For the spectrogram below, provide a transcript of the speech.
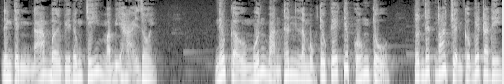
Đinh tình đã bởi vì đồng chí mà bị hại rồi. Nếu cậu muốn bản thân là mục tiêu kế tiếp của hung thủ, Tốt nhất nói chuyện cậu biết ra đi.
